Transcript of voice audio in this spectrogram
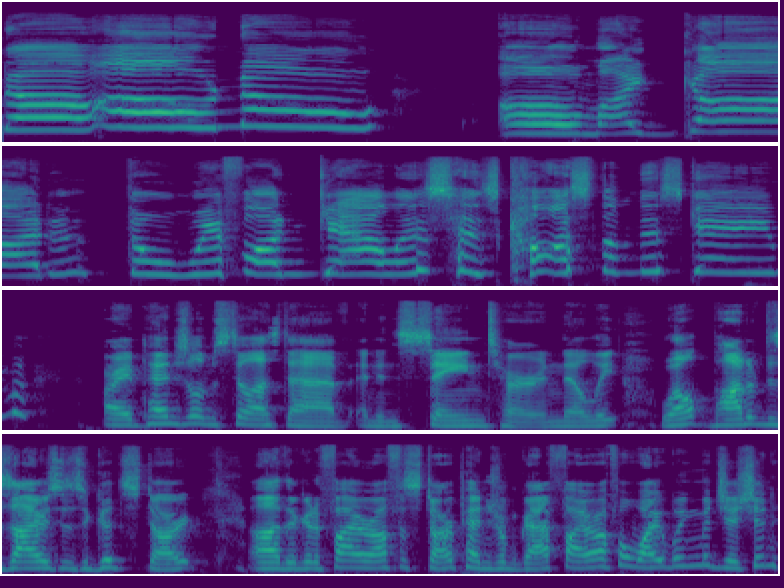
no! Oh no! Oh my god! The whiff on Gallus has cost them this game! All right, Pendulum still has to have an insane turn. They'll lead. Well, Pot of Desires is a good start. Uh, they're going to fire off a Star Pendulum Graph, fire off a White Wing Magician,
